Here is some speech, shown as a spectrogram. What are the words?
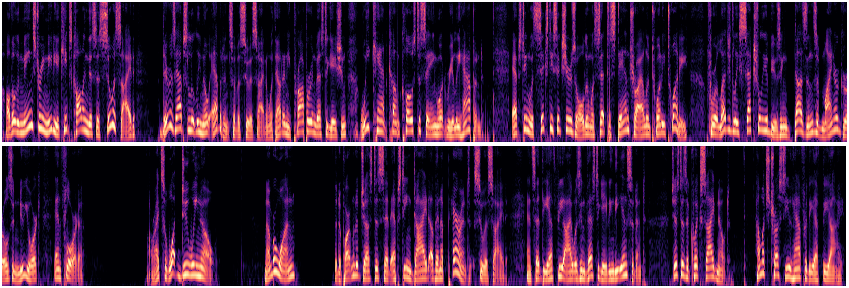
Although the mainstream media keeps calling this a suicide, there is absolutely no evidence of a suicide, and without any proper investigation, we can't come close to saying what really happened. Epstein was 66 years old and was set to stand trial in 2020 for allegedly sexually abusing dozens of minor girls in New York and Florida. All right, so what do we know? Number one, the Department of Justice said Epstein died of an apparent suicide and said the FBI was investigating the incident. Just as a quick side note, how much trust do you have for the FBI?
